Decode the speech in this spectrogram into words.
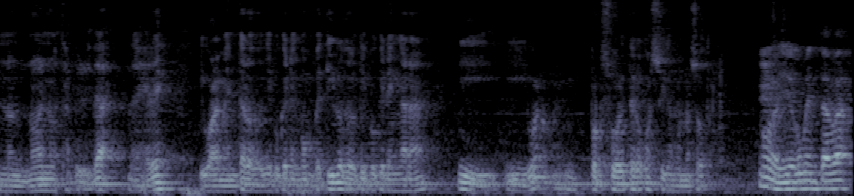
no, no es nuestra prioridad del Jerez. Igualmente los dos equipos quieren competir, los dos equipos quieren ganar. Y, bueno, por suerte lo conseguimos nosotros. Bueno, yo comentaba,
